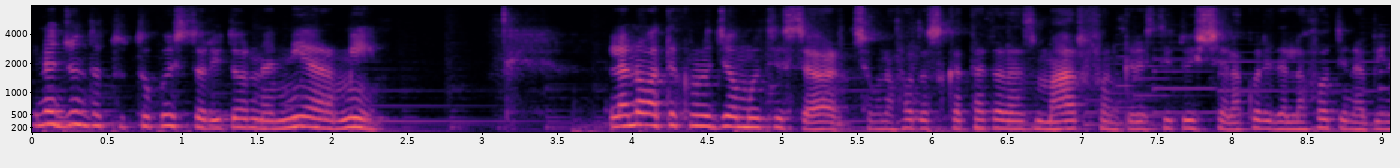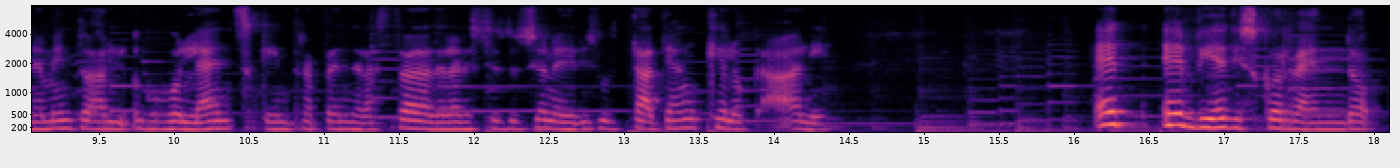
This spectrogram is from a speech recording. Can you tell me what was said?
In aggiunta a tutto questo ritorna Near Me, la nuova tecnologia multi-search, una foto scattata da smartphone che restituisce la qualità della foto in abbinamento al Google Lens che intraprende la strada della restituzione di risultati anche locali. E, e via discorrendo.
